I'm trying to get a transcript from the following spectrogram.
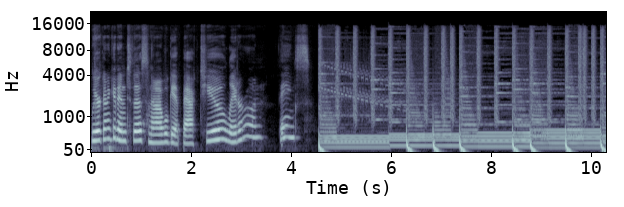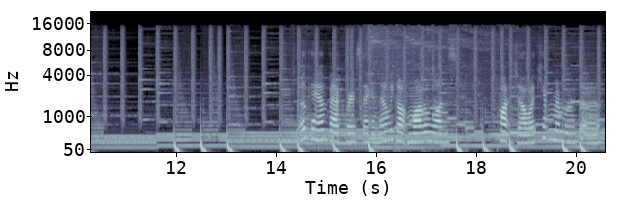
we are going to get into this and I will get back to you later on. Thanks. Okay, I'm back for a second. Now we got Modelones hot gel. I can't remember the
